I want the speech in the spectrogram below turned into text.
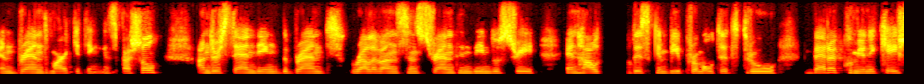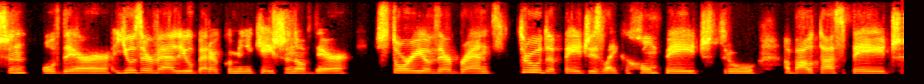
and brand marketing in special, understanding the brand relevance and strength in the industry and how this can be promoted through better communication of their user value, better communication of their story of their brand through the pages like a homepage, through about us page,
